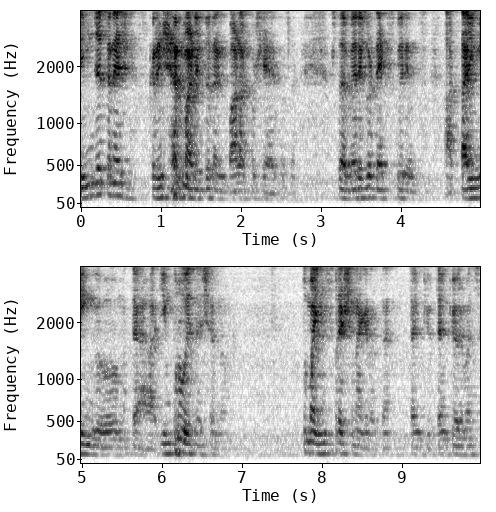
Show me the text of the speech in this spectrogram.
ನಿಮ್ಮ ಜೊತೆನೇ ಸ್ಕ್ರೀನ್ ಶೇರ್ ಮಾಡಿದ್ದು ನನಗೆ ಭಾಳ ಖುಷಿ ಆಯಿತು sir it's a very good experience ಆ ಟೈಮಿಂಗು ಮತ್ತು ಆ ಇಂಪ್ರೂವೈಸೇಷನ್ನು ತುಂಬ ಇನ್ಸ್ಪಿರೇಷನ್ ಆಗಿರುತ್ತೆ. Thank you thank you very much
